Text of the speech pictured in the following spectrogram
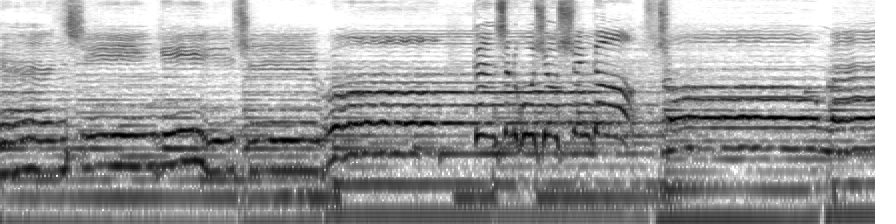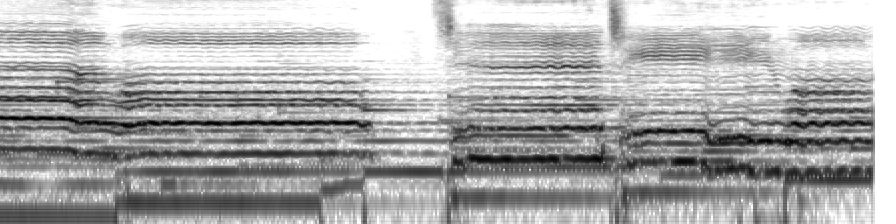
更新医治我，更深的呼求宣告充满我，接近我，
